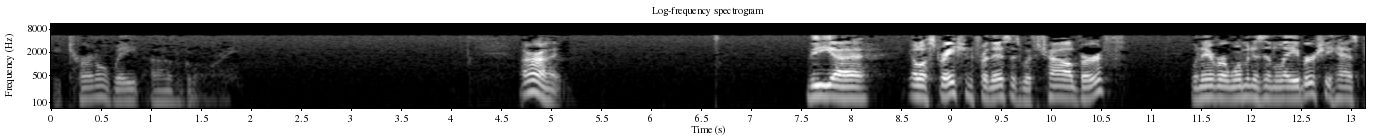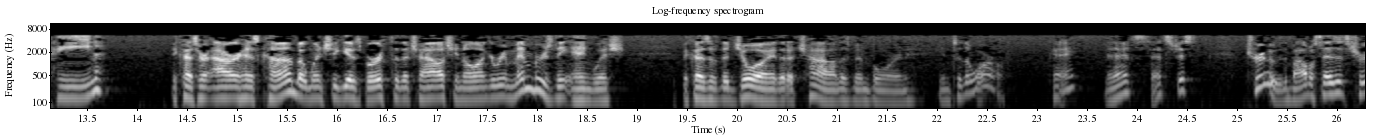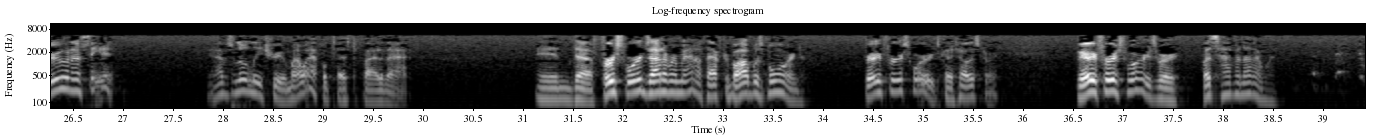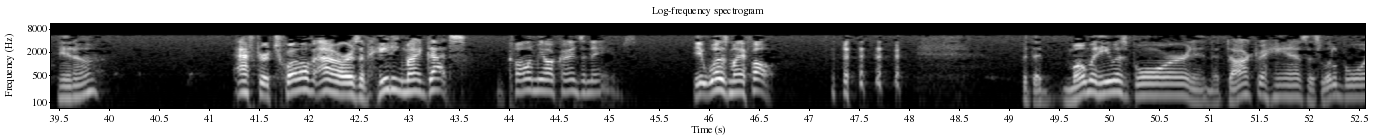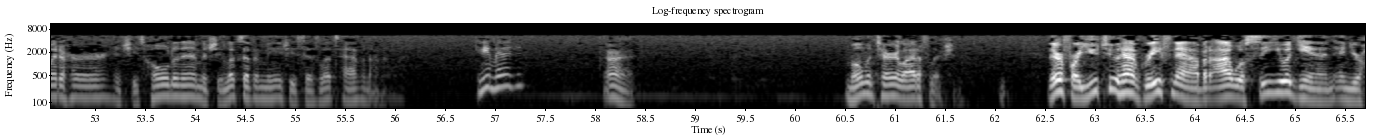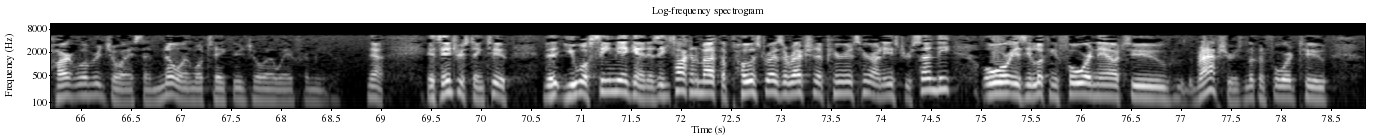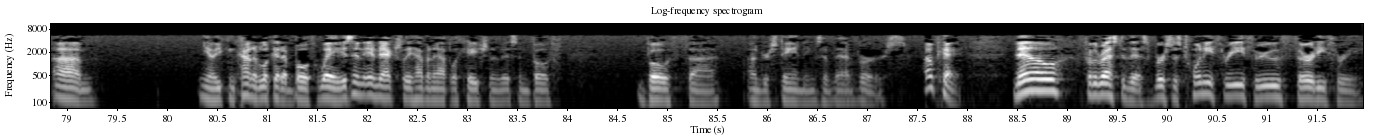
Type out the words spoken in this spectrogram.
Eternal weight of glory. All right. The uh, illustration for this is with childbirth. Whenever a woman is in labor, she has pain because her hour has come, but when she gives birth to the child, she no longer remembers the anguish because of the joy that a child has been born into the world. Okay? And that's that's just true. The Bible says it's true and I've seen it. Absolutely true. My wife will testify to that. And uh, first words out of her mouth after Bob was born. Very first words. Can I tell the story? Very first words were, let's have another one. You know? After 12 hours of hating my guts, calling me all kinds of names. It was my fault. but the moment he was born, and the doctor hands this little boy to her, and she's holding him, and she looks up at me, and she says, Let's have another one. Can you imagine? All right. Momentary light affliction. Therefore, you too have grief now, but I will see you again, and your heart will rejoice, and no one will take your joy away from you. Now, it's interesting, too, that you will see me again. Is he talking about the post resurrection appearance here on Easter Sunday, or is he looking forward now to the rapture? Is looking forward to, um, you know, you can kind of look at it both ways and, and actually have an application of this in both, both uh, understandings of that verse. Okay, now for the rest of this, verses 23 through 33.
